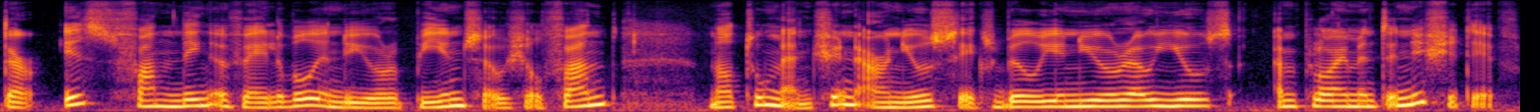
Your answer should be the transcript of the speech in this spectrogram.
there is funding available in the European Social Fund, not to mention our new 6 billion euro youth employment initiative.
